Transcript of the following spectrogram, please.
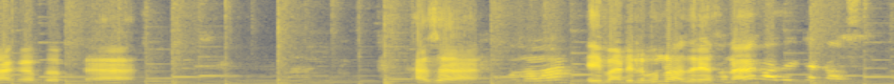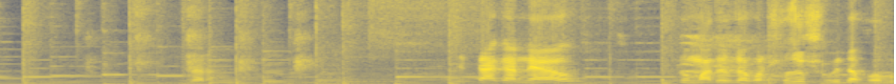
টাকা দরকার। আচ্ছা এই বান্ডিলে পনেরো হাজার আছে না? টাকা নেও তোমাদের যখন সুযোগ সুবিধা হব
